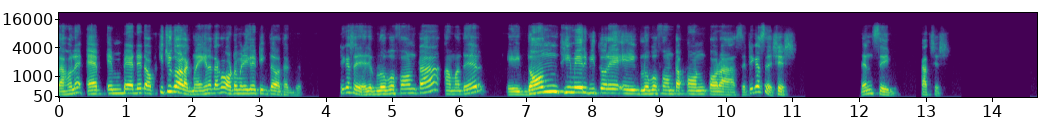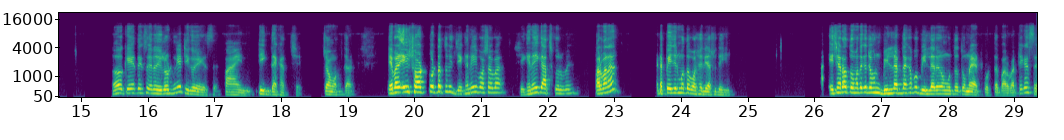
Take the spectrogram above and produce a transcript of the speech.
তাহলে অ্যাপ এমবেডেড কিছু করা লাগবে না। এখানে দেখো অটোমেটিক্যালি টিক দেওয়া থাকবে। ঠিক আছে? এই যে গ্লোবো ফর্মটা আমাদের এই ডম থিমের ভিতরে এই গ্লোবো ফর্মটা অন করা আছে। ঠিক আছে? শেষ। দেন সেভ কাজ শেষ। ওকে দেখছ? এটা রিলোড নিয়ে ঠিক হয়ে গেছে। ফাইন ঠিক দেখাচ্ছে। চমৎকার। এবার এই শর্টকাটটা তুমি যেখানেই বসাবা, সেখানেই কাজ করবে। পারবা না? এটা পেজের মধ্যে বসাই দিয়ে আসো দেখি। এছাড়াও তোমাদেরকে যখন বিল্ডার দেখাবো বিল্ডারের মধ্যে তোমরা অ্যাড করতে পারবা, ঠিক আছে?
